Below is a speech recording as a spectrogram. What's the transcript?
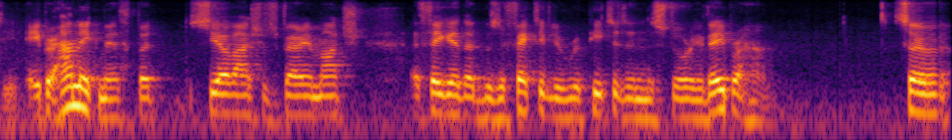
the Abrahamic myth, but Siavash was very much a figure that was effectively repeated in the story of Abraham. So,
